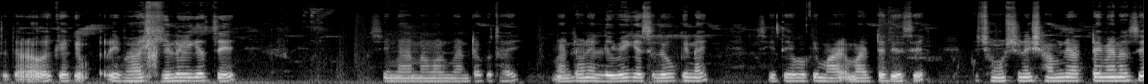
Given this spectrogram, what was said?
তো তারাও একে একে। আরে ভাই কিল হয়ে গেছে? সে ম্যান, আমার ম্যানটা কোথায়? ম্যানটা মানে লেবেই গেছিল ওকে নাই? সেতে ওকে মার মারটা দিয়েছে। সমস্যা নেই, সামনে আটটাই ম্যান আছে,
